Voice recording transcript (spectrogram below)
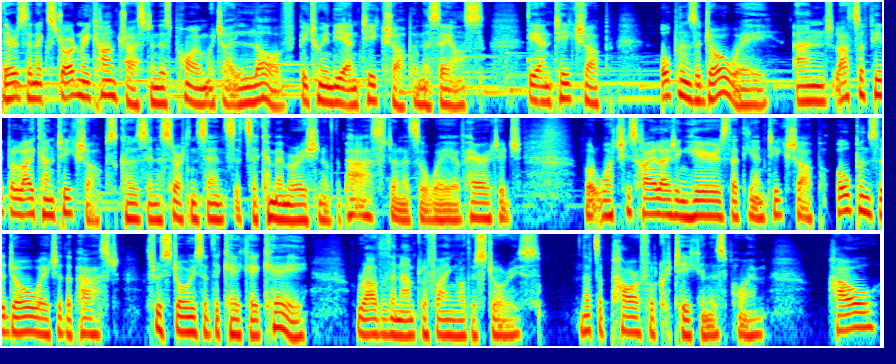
There's an extraordinary contrast in this poem, which I love, between the antique shop and the seance. The antique shop opens a doorway, and lots of people like antique shops because, in a certain sense, it's a commemoration of the past and it's a way of heritage. But what she's highlighting here is that the antique shop opens the doorway to the past through stories of the KKK rather than amplifying other stories. That's a powerful critique in this poem. How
